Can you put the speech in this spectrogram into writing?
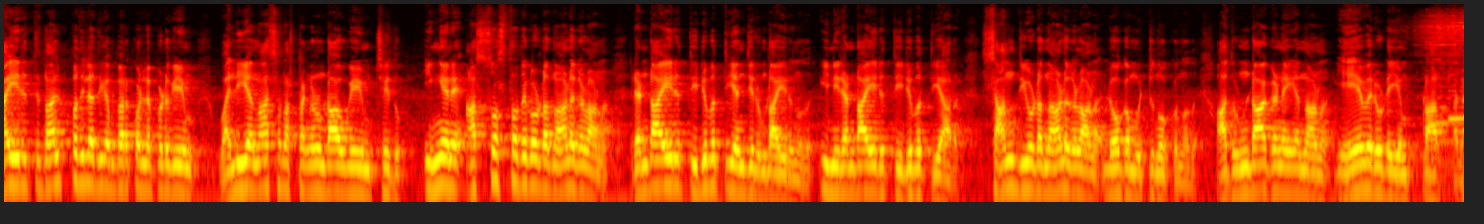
ആയിരത്തി നാൽപ്പതിലധികം പേർ കൊല്ലപ്പെടുകയും വലിയ നാശനഷ്ടങ്ങൾ ഉണ്ടാവുകയും ചെയ്തു. ഇങ്ങനെ അസ്വസ്ഥതകളുടെ നാളുകളാണ് രണ്ടായിരത്തി ഇരുപത്തിയഞ്ചിലുണ്ടായിരുന്നത് ഇനി രണ്ടായിരത്തി ഇരുപത്തിയാറ് ശാന്തിയുടെ നാളുകളാണ് ലോകം ഉറ്റുനോക്കുന്നത്. അതുണ്ടാകണേ എന്നാണ് ഏവരുടെയും പ്രാർത്ഥന.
